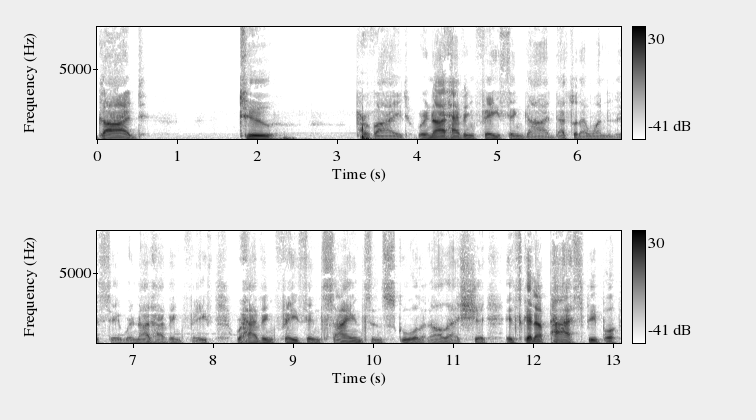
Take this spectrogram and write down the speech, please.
God to provide. We're not having faith in God. That's what I wanted to say. We're not having faith. We're having faith in science and school and all that shit. It's going to pass, people.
